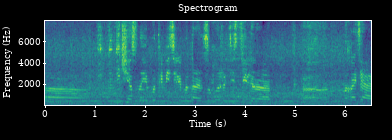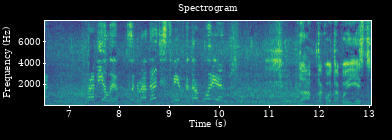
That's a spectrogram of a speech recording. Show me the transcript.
э, нечестные потребители пытаются выжать из дилера, э, находя пробелы в законодательстве, в договоре. Да, такое, такое есть.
